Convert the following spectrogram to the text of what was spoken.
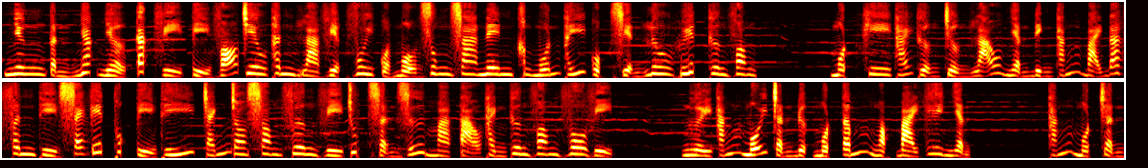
Nhưng cần nhắc nhở các vị tỷ võ chiêu thân là việc vui của mộ dung gia nên không muốn thấy cuộc diện lưu huyết thương vong. Một khi Thái Thượng trưởng lão nhận định thắng bại đã phân thì sẽ kết thúc tỉ thí tránh cho song phương vì chút giận dữ mà tạo thành thương vong vô vị. Người thắng mỗi trận được một tấm ngọc bài ghi nhận. Thắng một trận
